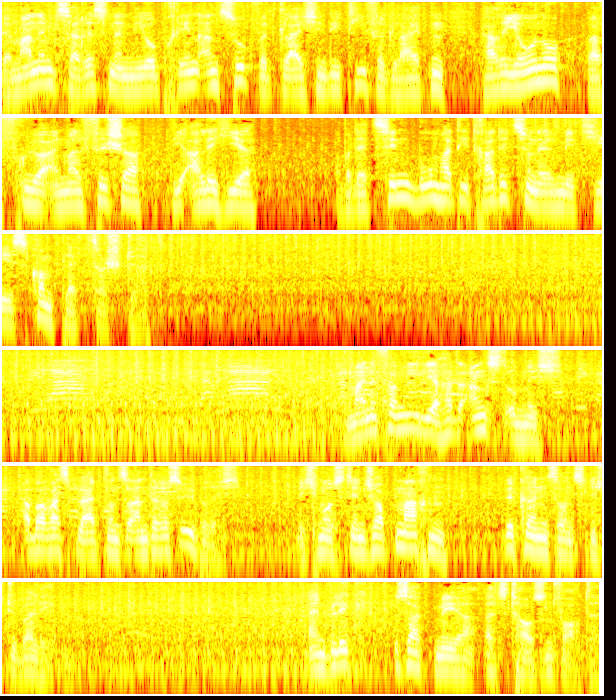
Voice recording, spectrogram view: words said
Der Mann im zerrissenen Neoprenanzug wird gleich in die Tiefe gleiten. Hariono war früher einmal Fischer, wie alle hier. Aber der Zinnboom hat die traditionellen Metiers komplett zerstört. Meine Familie hat Angst um mich. Aber was bleibt uns anderes übrig? Ich muss den Job machen. Wir können sonst nicht überleben. Ein Blick sagt mehr als tausend Worte.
